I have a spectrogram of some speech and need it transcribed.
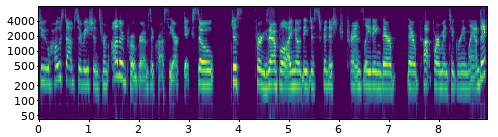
to host observations from other programs across the Arctic. So, just for example, I know they just finished translating their their platform into Greenlandic,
